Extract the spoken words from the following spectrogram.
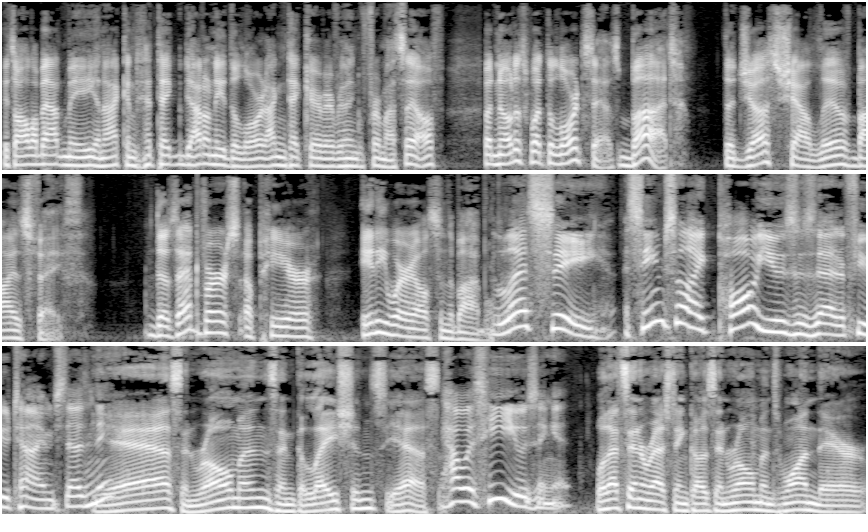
it's all about me and I can take, I don't need the Lord. I can take care of everything for myself. But notice what the Lord says. But the just shall live by his faith. Does that verse appear anywhere else in the Bible? Let's see. It seems like Paul uses that a few times, doesn't he? Yes, in Romans and Galatians, yes. How is he using it? Well, that's interesting because in Romans 1 there,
